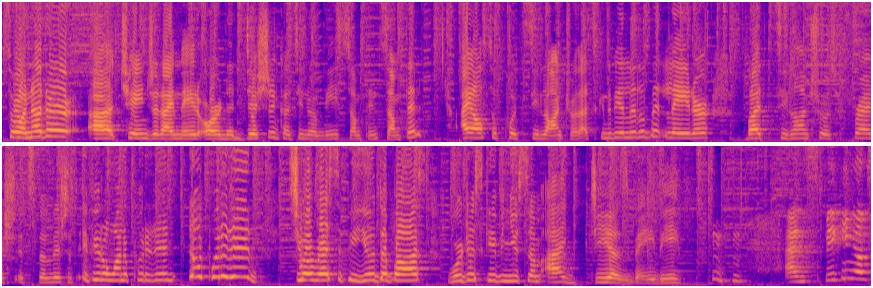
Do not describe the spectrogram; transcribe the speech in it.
So another uh, change that I made, or an addition, because you know me, something, something, I also put cilantro. That's gonna be a little bit later, but cilantro is fresh, it's delicious. If you don't wanna put it in, don't put it in. It's your recipe, you're the boss. We're just giving you some ideas, baby. and speaking of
